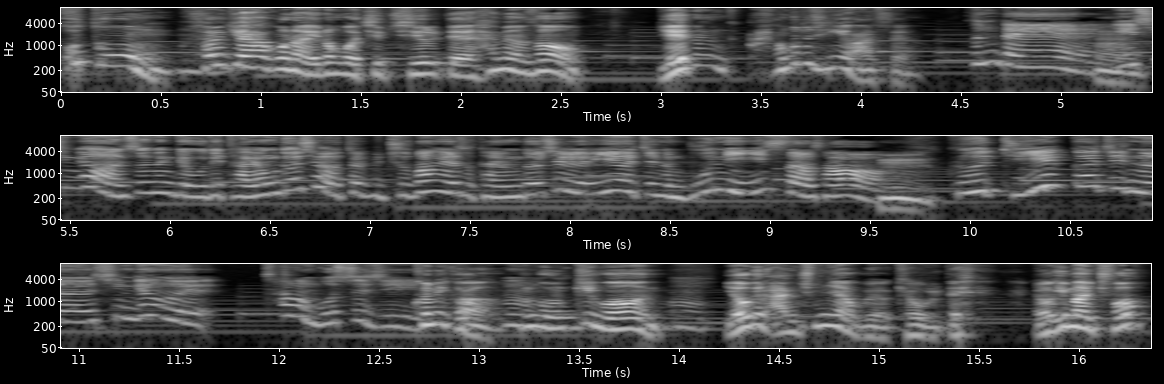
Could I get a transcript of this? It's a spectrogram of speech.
보통 음. 설계하거나 이런 거 집 지을 때 하면서 얘는 아무도 신경 안 써요. 근데 음. 이 신경 안 쓰는 게 우리 다용도실 어차피 주방에서 다용도실로 이어지는 문이 있어서 음. 그 뒤에까지는 신경을 차마 못 쓰지. 그러니까 음. 그리고 웃긴 건 어, 여긴 안 춥냐고요 겨울 때 여기만 추워?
